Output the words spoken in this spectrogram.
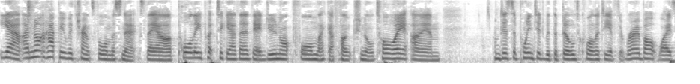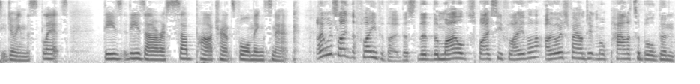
yeah, I'm not happy with Transformer snacks. They are poorly put together. They do not form like a functional toy. I am disappointed with the build quality of the robot. Why is he doing the splits? These these are a subpar transforming snack. I always liked the flavour though. The, the the mild spicy flavour. I always found it more palatable than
